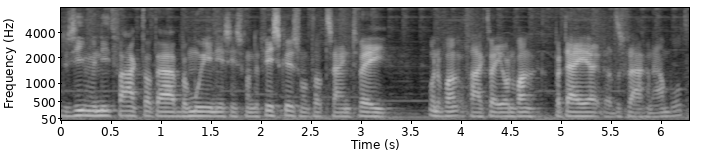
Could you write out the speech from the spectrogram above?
zien we niet vaak dat daar bemoeienis is van de fiscus. Want dat zijn twee, vaak twee onafhankelijke partijen, dat is vraag en aanbod.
